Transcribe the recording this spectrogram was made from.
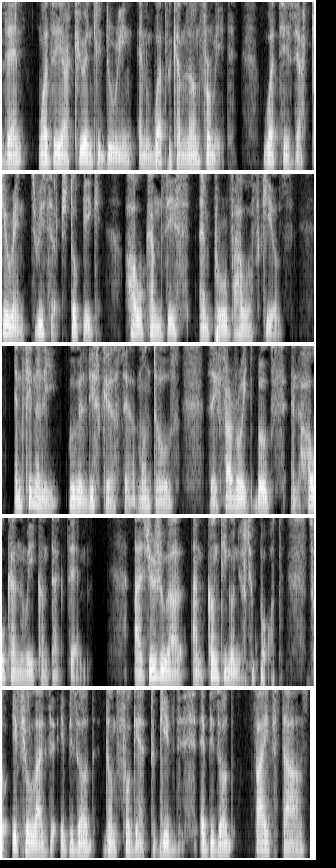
Then, what they are currently doing and what we can learn from it. What is their current research topic? How can this improve our skills? And finally, we will discuss their mentors, their favorite books, and how can we contact them. As usual, I'm counting on your support. So if you like the episode, don't forget to give this episode five stars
